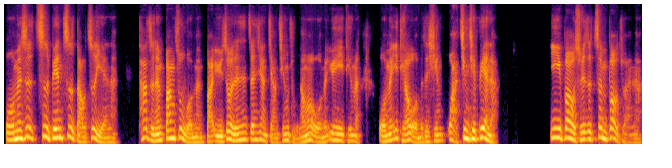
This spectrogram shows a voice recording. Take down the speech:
我们是自编自导自演啊，他只能帮助我们把宇宙人生真相讲清楚，然后我们愿意听了，我们一调我们的心，哇，境界变了，依报随着正报转了，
